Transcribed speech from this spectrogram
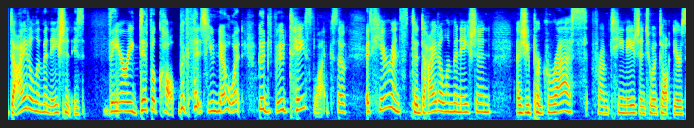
diet elimination is very difficult because you know what good food tastes like. So, adherence to diet elimination as you progress from teenage into adult years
